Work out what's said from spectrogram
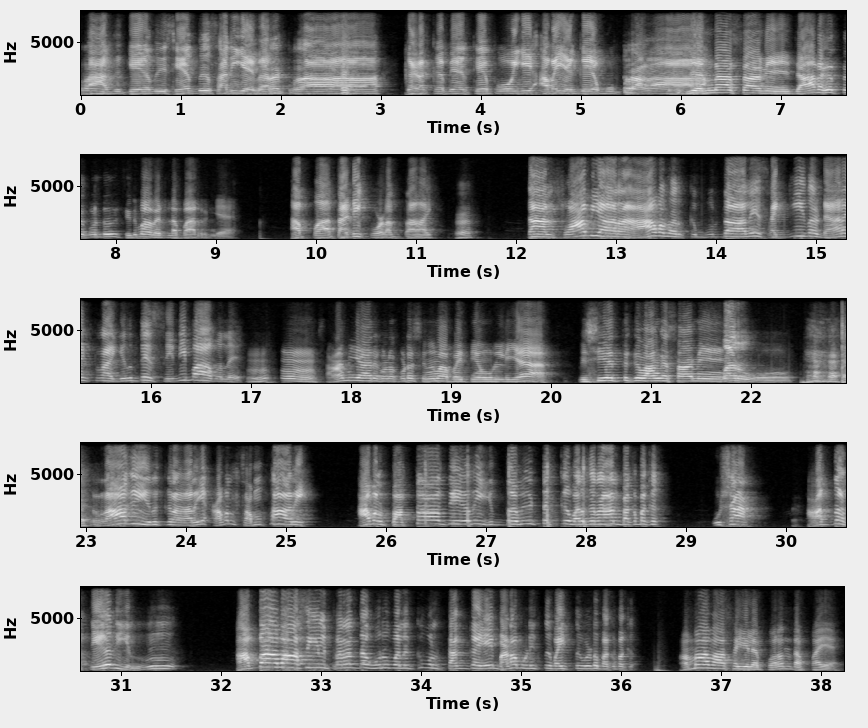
ராகு கேது சேர்ந்து சரிய விரட்டுறா. கிழக்க மேற்கே போய் அவ எங்கேய முட்டுறா என்ன சாமி ஜாதகத்தை கொண்டு சினிமா வீட்டுல பாருங்க அப்பா தடி குழந்தாய் ஆ? நான் சுவாமியார ஆவதற்கு முன்னாலே சங்கீத டைரக்டரா இருந்தேன் சினிமாவில. சாமியாருக்குள்ள கூட சினிமா பைத்தியம் உள்ளியா? விஷயத்துக்கு வாங்க சாமி. வருவோம். ராகு இருக்கிறாரே அவள் சம்சாரி. அவள் பத்தாம் தேதி இந்த வீட்டுக்கு வருகிறாள் மகமகு உஷார் அந்த தேதியில் அமாவாசையில் பிறந்த ஒருவனுக்கு உன் தங்கையை மணமுடித்து வைத்து விடு மகமகு அமாவாசையில பிறந்த பையன்.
